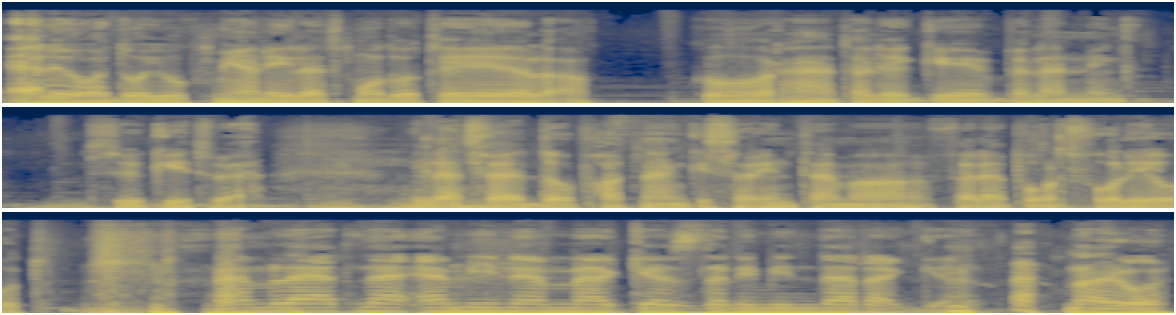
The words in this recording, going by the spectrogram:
előadójuk milyen életmódot él, akkor hát eléggé be lennénk szűkítve. Mhm. Illetve dobhatnánk ki szerintem a fele portfóliót. Nem lehetne Eminemmel kezdeni minden reggel? Na jól,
